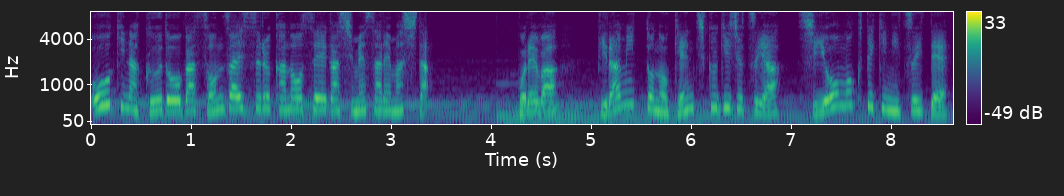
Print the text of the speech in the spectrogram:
大きな空洞が存在する可能性が示されました。これはピラミッドの建築技術や使用目的について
